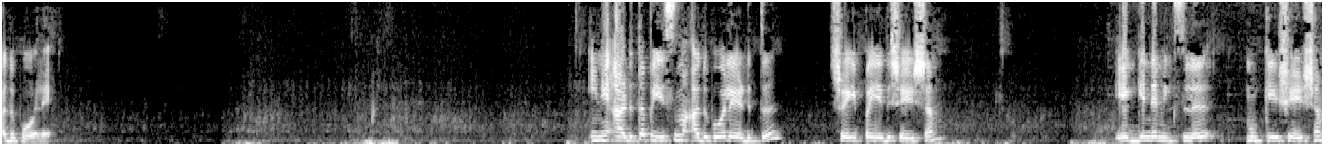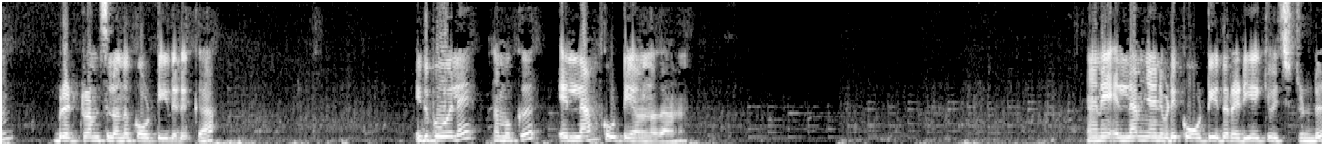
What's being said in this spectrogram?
അതുപോലെ. ഇനി അടുത്ത പീസും അതുപോലെ എടുത്ത് ഷേപ്പ് ചെയ്ത ശേഷം എഗ്ഗിന്റെ മിക്സിൽ മുക്കിയ ശേഷം ബ്രെഡ് ക്രംസിലൊന്ന് കോട്ട് ചെയ്തെടുക്കുക. ഇതുപോലെ നമുക്ക് എല്ലാം കോട്ട് ചെയ്യാവുന്നതാണ്. അങ്ങനെ എല്ലാം ഞാൻ ഇവിടെ കോട്ട് ചെയ്ത് റെഡിയാക്കി വെച്ചിട്ടുണ്ട്.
